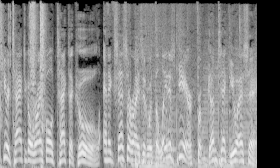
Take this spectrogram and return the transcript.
Make your tactical rifle tactical and accessorize it with the latest gear from GunTec USA.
